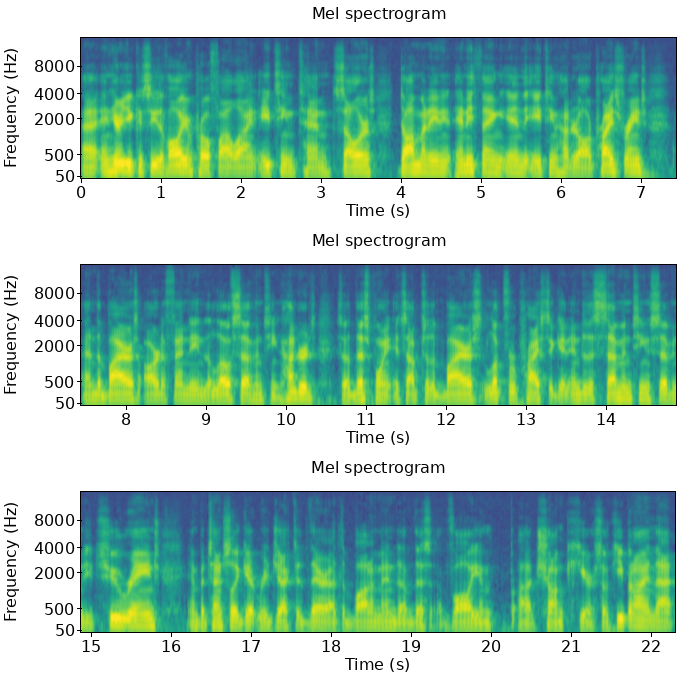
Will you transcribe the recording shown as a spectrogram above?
Uh, and here you can see the volume profile line 1810 sellers dominating anything in the $1,800 price range. And the buyers are defending the low 1700s. So at this point, it's up to the buyers. Look for price to get into the 1772 range and potentially get rejected there at the bottom end of this volume uh, chunk here. So keep an eye on that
